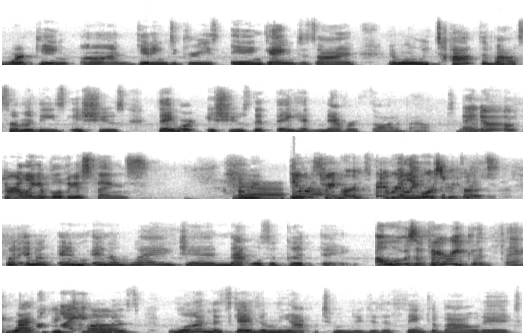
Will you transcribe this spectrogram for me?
working on getting degrees in game design. And when we talked about some of these issues, they were issues that they had never thought about. I know, darling, oblivious things. I mean, They were sweethearts. They really were sweethearts. But in a, in in a way, Jen, that was a good thing, Oh, it was a very good thing. right? I- Because one, this gave them the opportunity to think about it.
